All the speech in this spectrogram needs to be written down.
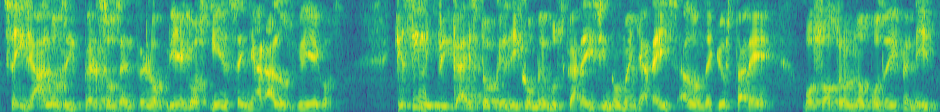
¿Se irá a los dispersos entre los griegos y enseñará a los griegos? ¿Qué significa esto que dijo, me buscaréis y no me hallaréis, a donde yo estaré, vosotros no podéis venir?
